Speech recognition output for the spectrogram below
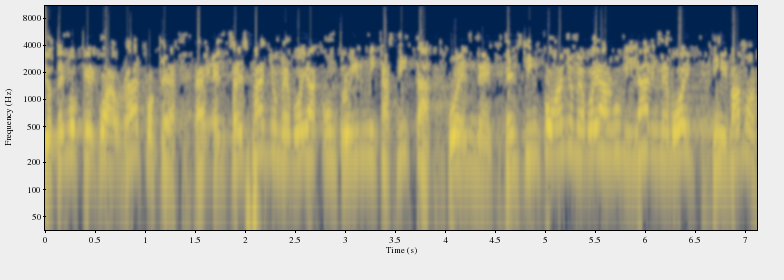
yo tengo que ahorrar porque eh, en tres años me voy a construir mi casita, o en, eh, en cinco años me voy a jubilar y me voy, y vamos,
